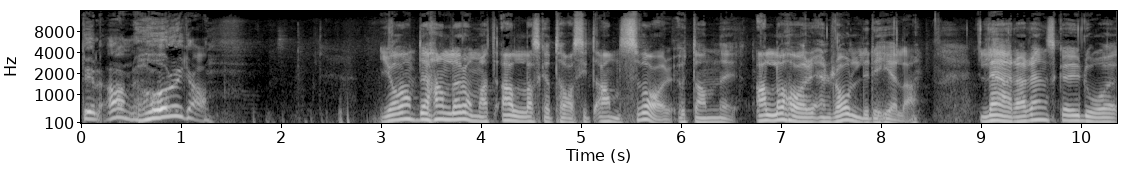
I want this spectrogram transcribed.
till anhöriga? Ja, det handlar om att alla ska ta sitt ansvar. Utan alla har en roll i det hela. Läraren ska ju då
